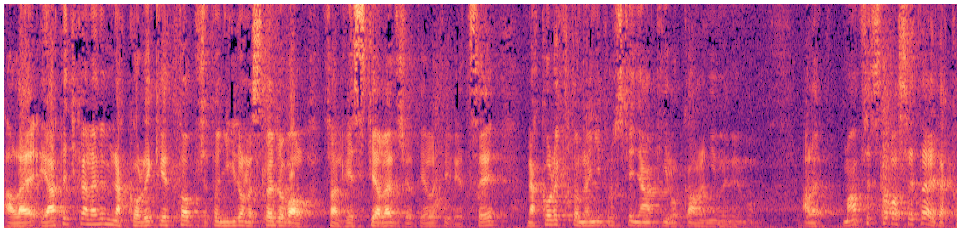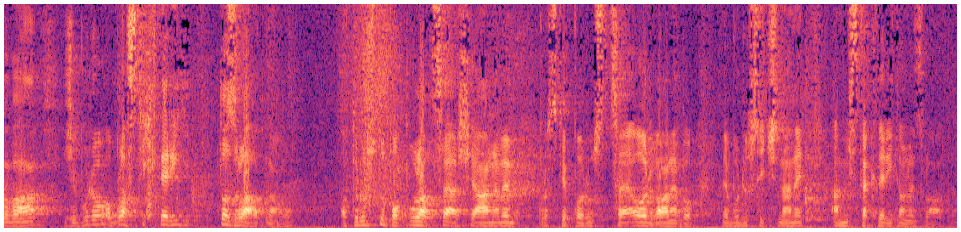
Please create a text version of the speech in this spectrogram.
Ale já teďka nevím, nakolik je to, protože to nikdo nesledoval třeba 200 let, že tyhle ty věci, nakolik to není prostě nějaký lokální minimum. Ale má představa světa je taková, že budou oblasti, které to zvládnou, od růstu populace až já nevím, prostě porůst CO2 nebo, nebo dusičnany a místa, které to nezvládnou.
